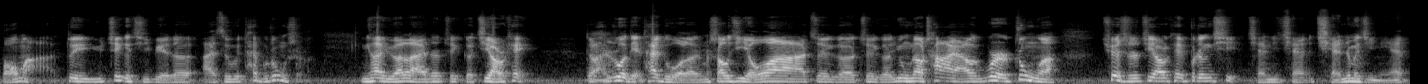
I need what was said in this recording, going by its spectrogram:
宝马对于这个级别的 SUV 太不重视了。你看原来的这个 GLK，对吧？嗯弱点太多了，什么烧机油啊，这个这个用料差呀，味儿重啊，确实 GLK 不争气，前几前前这么几年。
